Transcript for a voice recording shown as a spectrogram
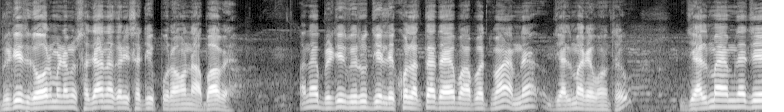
બ્રિટિશ ગવર્મેન્ટ એમને સજા ન કરી શકી પુરાવાના અભાવે. અને બ્રિટિશ વિરુદ્ધ જે લેખો લખતા હતા એ બાબતમાં એમને જેલમાં રહેવાનું થયું. જેલમાં એમને જે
